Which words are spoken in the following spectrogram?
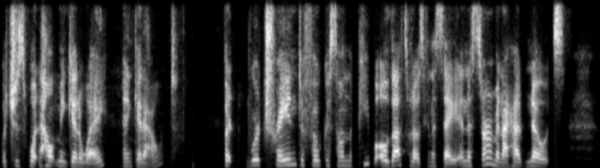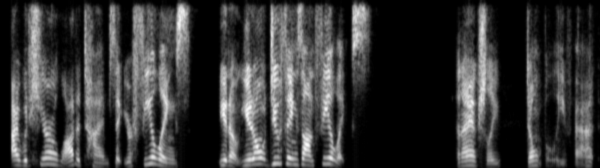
which is what helped me get away and get out but we're trained to focus on the people. Oh, that's what I was going to say. In a sermon, I had notes. I would hear a lot of times that your feelings, you know, you don't do things on feelings. And I actually don't believe that.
